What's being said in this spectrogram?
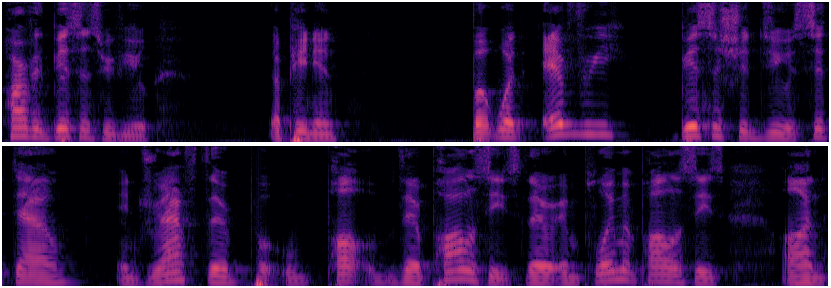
Harvard Business Review opinion, but what every business should do is sit down and draft their their policies, their employment policies on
